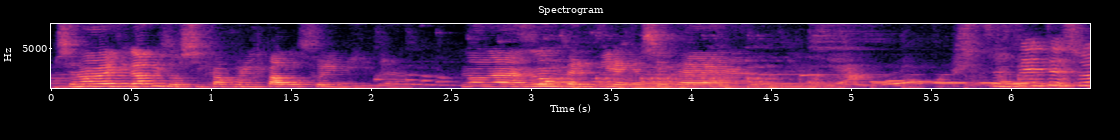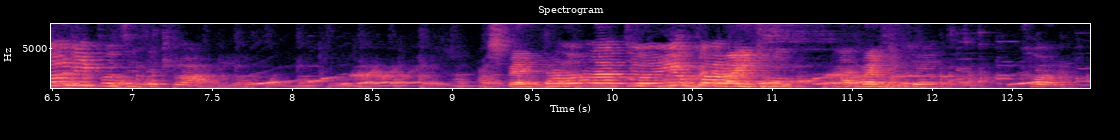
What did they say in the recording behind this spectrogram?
Se non avete capito si fa con i pallottoli Bill. eh. Non, non per dire che siete. Se siete soli potete farlo. Aspetta. Un attimo, io Vai, vai tu. No, vai tu. Ok,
